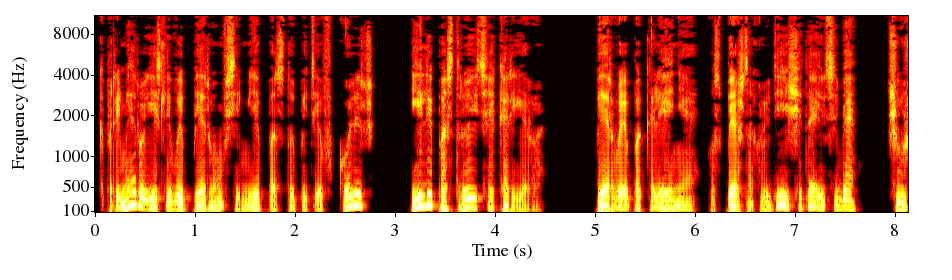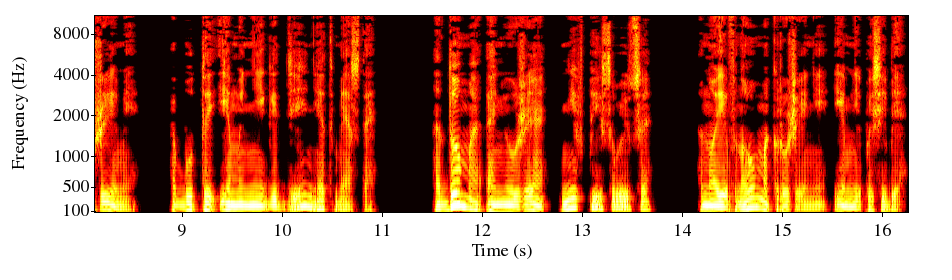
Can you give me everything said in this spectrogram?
К примеру, если вы первым в семье поступите в колледж или построите карьеру. Первое поколение успешных людей считают себя чужими, будто им нигде нет места. Дома они уже не вписываются, но и в новом окружении им не по себе.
